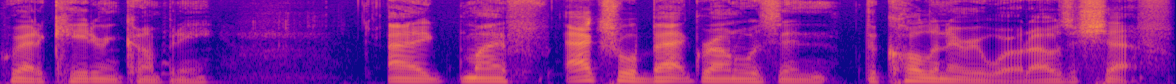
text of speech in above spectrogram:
who had a catering company. I my f- actual background was in the culinary world. I was a chef,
